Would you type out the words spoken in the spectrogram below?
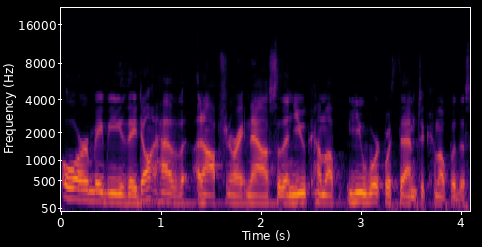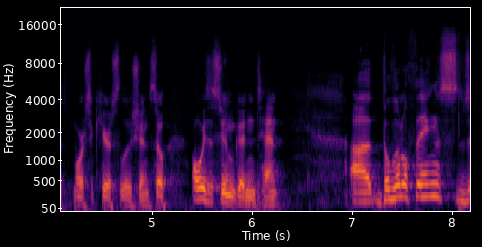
Or maybe they don't have an option right now. So then you come up, you work with them to come up with a more secure solution. So always assume good intent. Uh, the little things,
